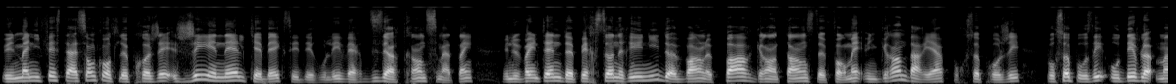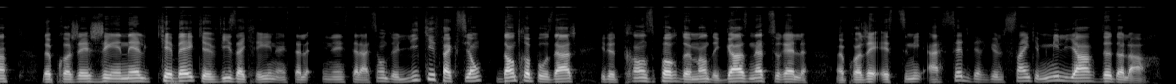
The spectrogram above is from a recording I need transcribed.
Une manifestation contre le projet GNL Québec s'est déroulée vers 10h30 ce matin. Une vingtaine de personnes réunies devant le port Grand-Anse formaient une grande barrière pour ce projet pour s'opposer au développement. Le projet GNL Québec vise à créer une, installation de liquéfaction, d'entreposage et de transportement de gaz naturel, un projet estimé à 7,5 milliards de dollars.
